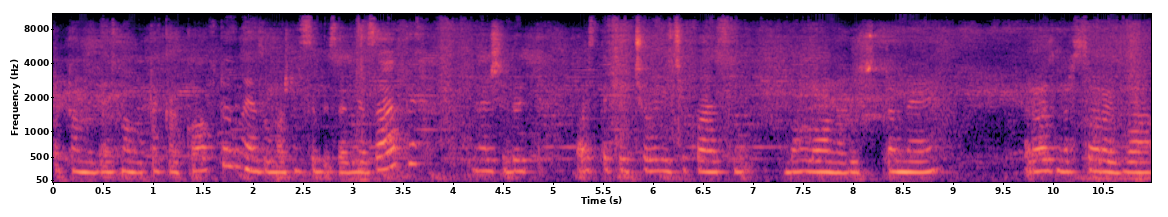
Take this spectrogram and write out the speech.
потім йде знову така кофта. Знизу можна собі зав'язати. Далі йдуть ось такі чоловічі класні балонові штани. Розмір 42.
